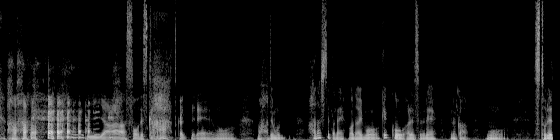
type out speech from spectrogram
「はははいやーそうですか」とか言ってねもうまあでも話してたね話題も結構あれですよねなんかもうストレ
